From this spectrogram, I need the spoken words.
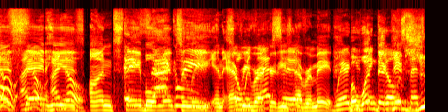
has I know, said I he is unstable Exactly. mentally in every with that record he's ever made. where do but what that gives mental-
